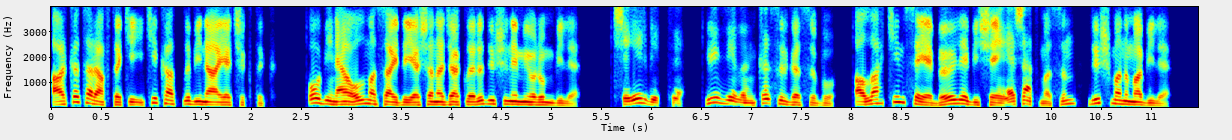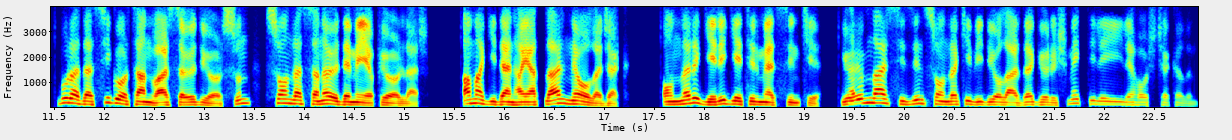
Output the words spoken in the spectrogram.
Arka taraftaki iki katlı binaya çıktık. O bina olmasaydı yaşanacakları düşünemiyorum bile. Şehir bitti. Yüzyılın Kasırgası bu. Allah kimseye böyle bir şey yaşat. yaşatmasın, düşmanıma bile. Burada sigortan varsa ödüyorsun, sonra sana ödeme yapıyorlar. Ama giden hayatlar ne olacak? Onları geri getirmezsin ki. Yorumlar sizin sonraki videolarda görüşmek dileğiyle hoşçakalın.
